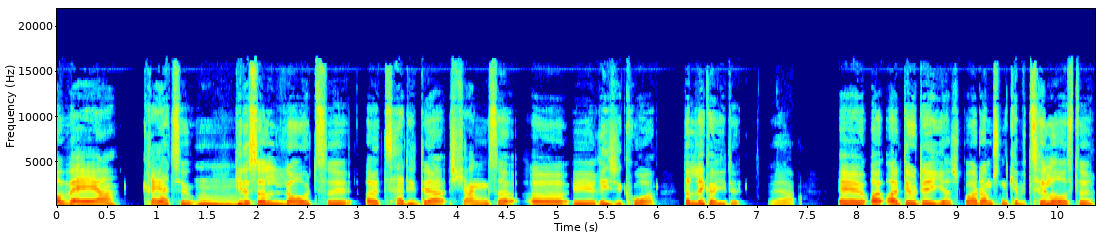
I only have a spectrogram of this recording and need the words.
at være kreativ. Mm. Giv dig selv lov til at tage de der chancer og øh, risikoer, der ligger i det. Ja. Øh, og, og det er jo det, jeg har spurgt om, sådan, kan vi tillade os det?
